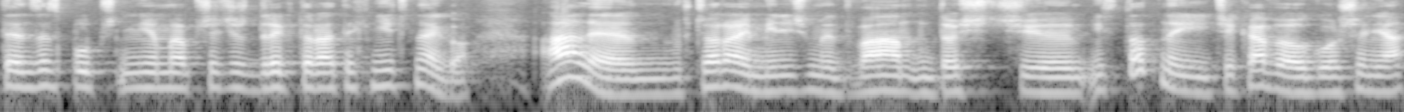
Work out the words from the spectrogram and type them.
ten zespół nie ma przecież dyrektora technicznego, ale wczoraj mieliśmy dwa dość y, istotne i ciekawe ogłoszenia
